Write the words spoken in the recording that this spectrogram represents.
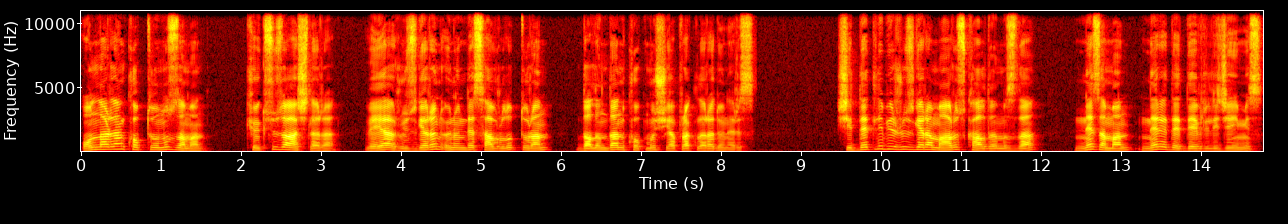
Onlardan koptuğumuz zaman köksüz ağaçlara veya rüzgarın önünde savrulup duran dalından kopmuş yapraklara döneriz. Şiddetli bir rüzgara maruz kaldığımızda ne zaman nerede devrileceğimiz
